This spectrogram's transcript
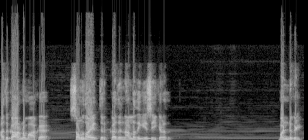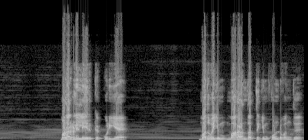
அது காரணமாக சமுதாயத்திற்கு அது நல்லதையே செய்கிறது. வண்டுகள். மலர்களில் இருக்கக்கூடிய மதுவையும் மகரந்தத்தையும் கொண்டு வந்து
